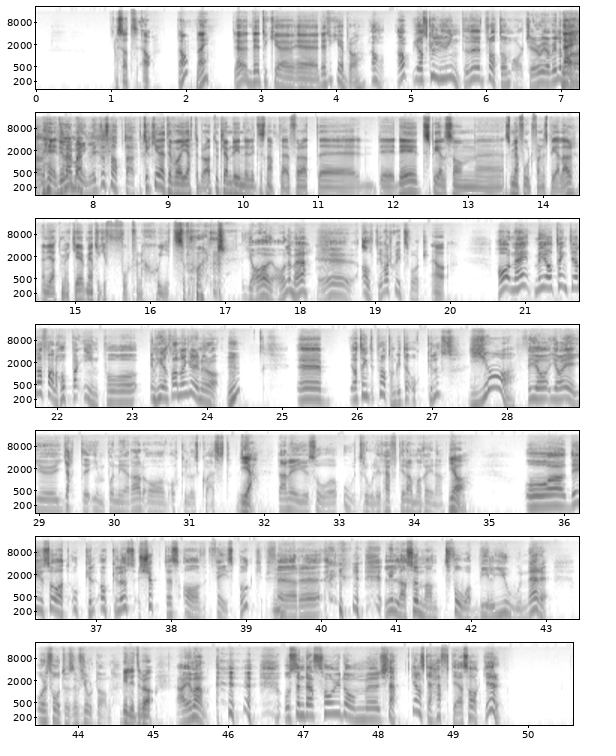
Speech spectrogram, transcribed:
Så att, ja, ja nej. Det, det, tycker jag är, det tycker jag är bra. Ja, ja, jag skulle ju inte prata om Archer och jag ville Nej, bara nej, klämma bara- in lite snabbt där. Jag tycker att det var jättebra att du klämde in det lite snabbt där för att eh, det, det är ett spel som, eh, som jag fortfarande spelar jättemycket men jag tycker fortfarande skitsvårt. Ja, jag håller med. Det har alltid varit skitsvårt. Ja. Ja, nej, men jag tänkte i alla fall hoppa in på en helt annan grej nu då. Mm. Eh, jag tänkte prata om lite Oculus. Ja. För jag, jag är ju jätteimponerad av Oculus Quest. Ja. Den är ju så otroligt häftig den maskinen. Ja. Och det är ju så att Ocul- Oculus köptes av Facebook Mm. för eh, lilla summan 2 biljoner år 2014. Billigt och bra. Jajamän. och sen dess har ju de eh, släppt ganska häftiga saker.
